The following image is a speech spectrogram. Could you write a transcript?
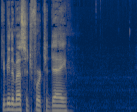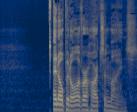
Give me the message for today. And open all of our hearts and minds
